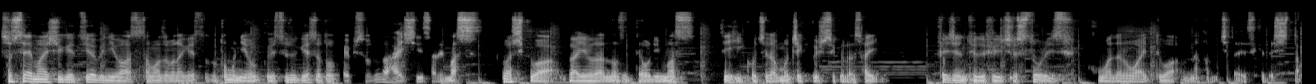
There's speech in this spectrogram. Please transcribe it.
そして毎週月曜日には様々なゲストと共にお送りするゲストトークエピソードが配信されます。詳しくは概要欄に載せております。ぜひこちらもチェックしてください。Vision to the Future Stories ここまでのお相手は中道大輔でした。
